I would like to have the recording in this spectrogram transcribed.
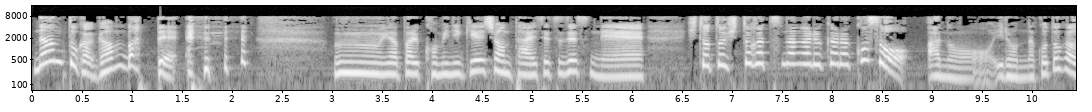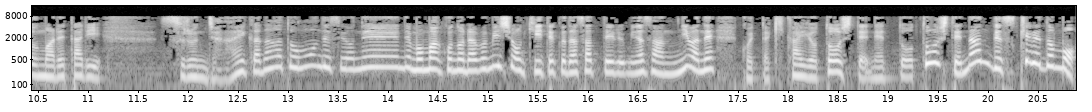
なんとか頑張って、うん、やっぱりコミュニケーション大切ですね。人と人がつながるからこそ、あの、いろんなことが生まれたりするんじゃないかなと思うんですよね。でもまあこのラブミッションを聞いてくださっている皆さんにはね、こういった機会を通して、ネットを通してなんですけれども、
